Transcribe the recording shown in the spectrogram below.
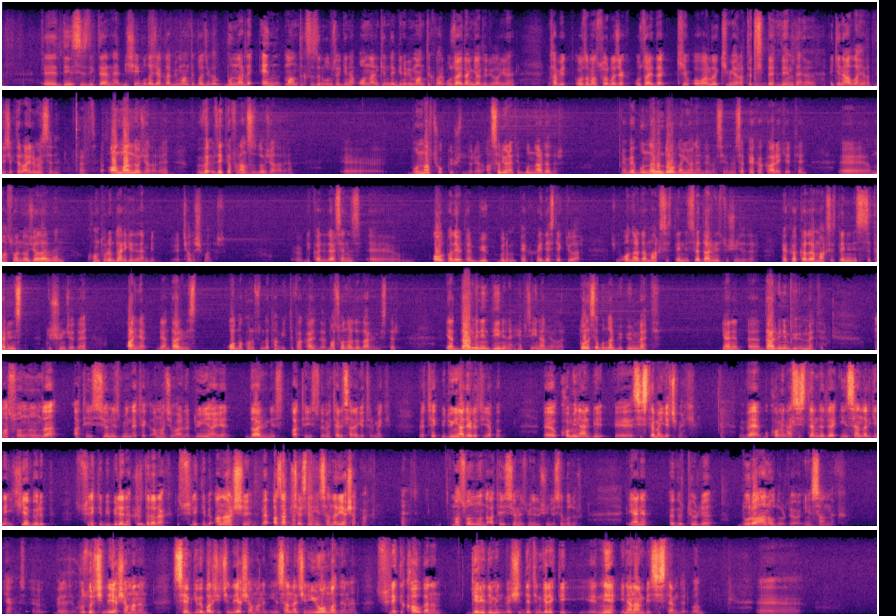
e, dinsizliklerine bir şey bulacaklar, bir mantık bulacaklar. Bunlar da en mantıksızını bulmuşlar. Yine onlarınkinde yine bir mantık var. Uzaydan geldi diyorlar yine. Tabi o zaman sorulacak uzaydaki o varlığı kim yarattı dediğinde Evet. e yine Allah yarattı diyecekler ayrı mesele. Evet. Alman locaları ve özellikle Fransız locaları e, bunlar çok güçlüdür. Yani asıl yönetim bunlardadır. E, ve bunların doğrudan yönlendirmesi. Yani mesela PKK hareketi e, Mason localarının kontrolünde hareket eden bir e, çalışmadır. E, dikkat ederseniz e, Avrupa devletlerinin büyük bölümü PKK'yı destekliyorlar. Çünkü onlar da Marksist, Leninist ve Darwinist düşüncedir. PKK'da Marksist, Leninist, Stalinist düşüncede. Aynı yani Darwinist olma konusunda tam ittifak halindeler. Masonlar da Darwinisttir. Yani Darwin'in dinine hepsi inanıyorlar. Dolayısıyla bunlar bir ümmet. Yani e, Darwin'in bir ümmeti. Masonluğun da ateist siyonizmin de tek amacı vardır. Dünyayı Darwinist, ateist ve metalist hale getirmek ve tek bir dünya devleti yapıp e, komünel bir e, sisteme geçmek. Ve bu komünel sistemde de insanları yine ikiye bölüp sürekli birbirlerine kırdırarak sürekli bir anarşi ve azap içerisinde insanları yaşatmak. Evet. Masonluğun da de düşüncesi budur. Yani öbür türlü durağan olur diyor insanlık. Yani e, böyle huzur içinde yaşamanın, sevgi ve barış içinde yaşamanın insanlar için iyi olmadığını, sürekli kavganın, gerilimin ve şiddetin gerektiğine inanan bir sistemdir bu. Ee,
